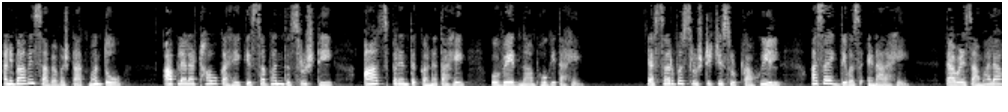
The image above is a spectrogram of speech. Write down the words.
आणि बावीसाव्या वचनात म्हणतो आपल्याला ठाऊक आहे की सबंध सृष्टी आजपर्यंत कणत आहे व वेदना भोगीत आहे. या सर्व सृष्टीची सुटका होईल असा एक दिवस येणार आहे. त्यावेळेस आम्हाला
